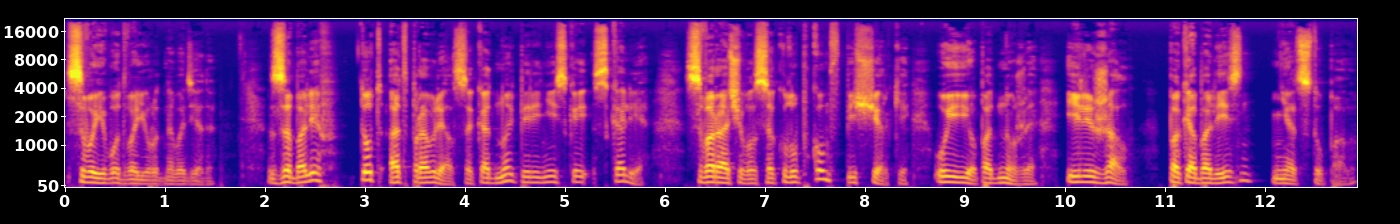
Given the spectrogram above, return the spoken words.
своего двоюродного деда. Заболев, тот отправлялся к одной Пиренейской скале, сворачивался клубком в пещерке у ее подножия и лежал пока болезнь не отступала.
